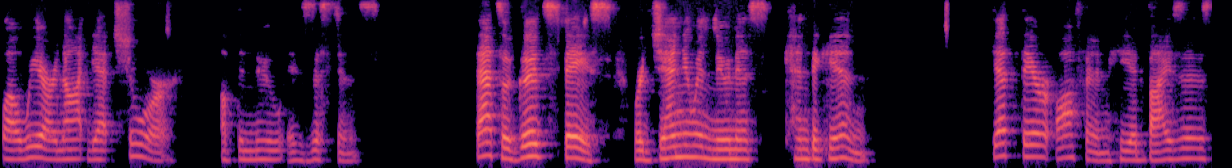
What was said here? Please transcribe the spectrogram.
while we are not yet sure of the new existence. That's a good space where genuine newness can begin. Get there often, he advises,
